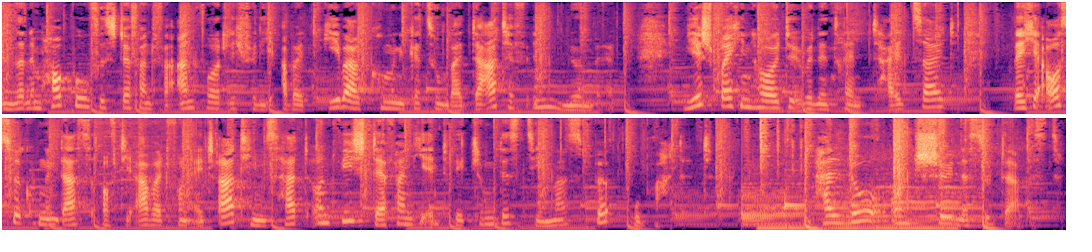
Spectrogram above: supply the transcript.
In seinem Hauptberuf ist Stefan verantwortlich für die Arbeitgeberkommunikation bei Datev in Nürnberg. Wir sprechen heute über den Trend Teilzeit, welche Auswirkungen das auf die Arbeit von HR-Teams hat und wie Stefan die Entwicklung des Themas beobachtet. Hallo und schön, dass du da bist.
